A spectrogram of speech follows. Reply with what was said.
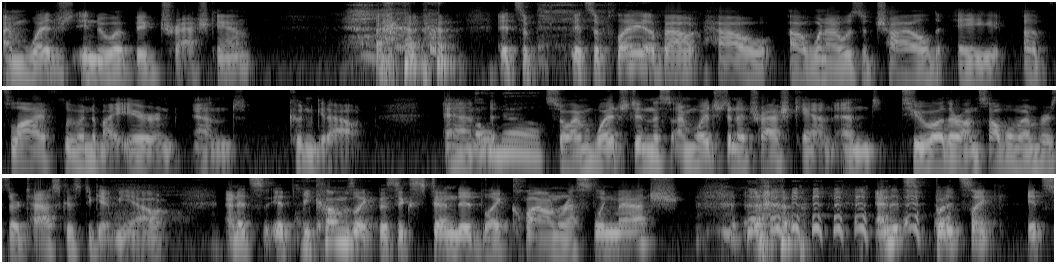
I'm wedged into a big trash can. it's a it's a play about how uh, when I was a child a a fly flew into my ear and and couldn't get out, And Oh, no. so I'm wedged in this. I'm wedged in a trash can, and two other ensemble members. Their task is to get me out, and it's it becomes like this extended like clown wrestling match, and it's but it's like it's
